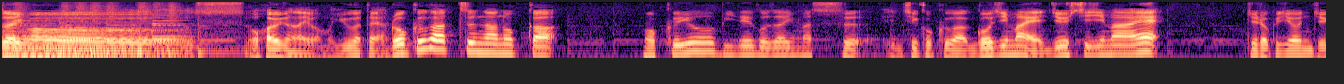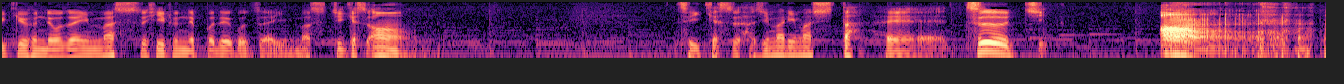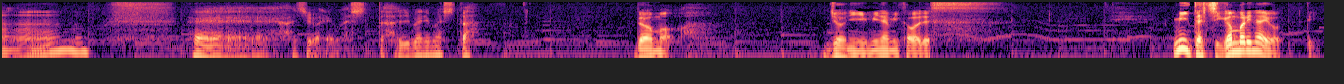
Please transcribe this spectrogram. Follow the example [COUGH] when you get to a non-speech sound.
ざいます。おはようじゃないわ。もう夕方や。6月7日木曜日でございます。時刻は5時前17時前。16時49分でございます。昼寝っぽでございます。ツイキャスオン。ツイキャス始まりました。えー、通知オン。えー、始まりました始まりました。どうもジョニー南川です。ミーたち頑張りなよっていうね、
